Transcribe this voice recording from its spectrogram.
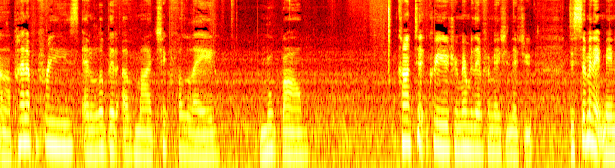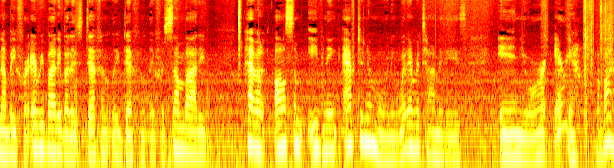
uh, pineapple freeze and a little bit of my Chick-fil-A mukbang. Content creators, remember the information that you disseminate may not be for everybody, but it's definitely, definitely for somebody. Have an awesome evening, afternoon, morning, whatever time it is in your area. Bye-bye.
